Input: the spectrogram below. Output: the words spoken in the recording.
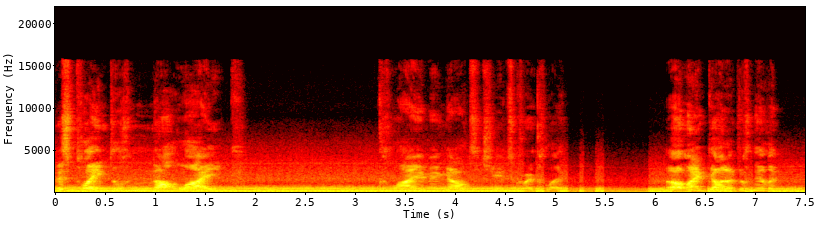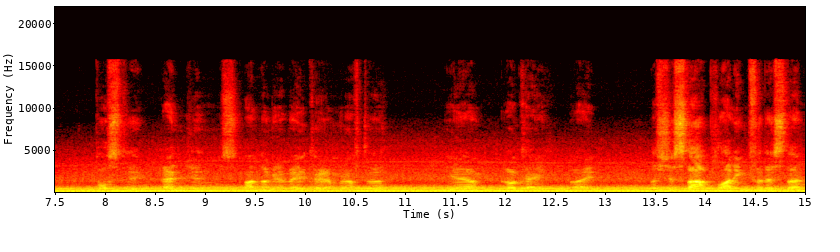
This plane does not like climbing altitudes quickly. Oh my god, I've just nearly busted engines. I'm not gonna make it, I'm gonna have to... Yeah, okay, right. Let's just start planning for this then.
